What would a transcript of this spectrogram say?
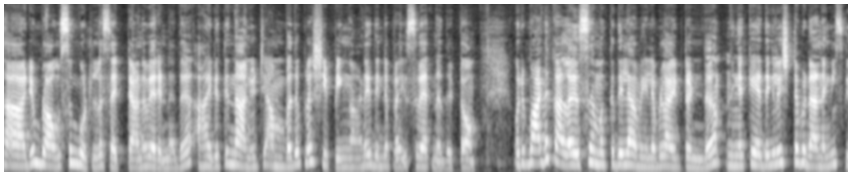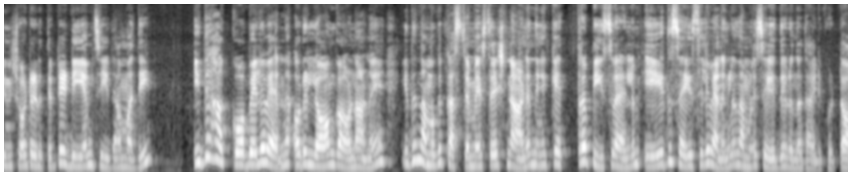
സാരിയും ബ്ലൗസും കൂട്ടുള്ള സെറ്റാണ് വരുന്നത്. ആയിരത്തി നാനൂറ്റി അമ്പത് പ്ലസ് ഷിപ്പിംഗ് ആണ് ഇതിന്റെ പ്രൈസ് വരുന്നത് കേട്ടോ ഒരുപാട് കളേഴ്സ് നമുക്കിതിൽ അവൈലബിൾ ആയിട്ടുണ്ട്. നിങ്ങൾക്ക് ഏതെങ്കിലും ഇഷ്ടപ്പെടുകയാണെങ്കിൽ സ്ക്രീൻഷോട്ട് എടുത്തിട്ട് ഡി എം ചെയ്താൽ മതി. ഇത് ഹക്കോബയിൽ വരുന്ന ഒരു ലോങ് ഗൗൺ ആണ്. ഇത് നമുക്ക് കസ്റ്റമൈസേഷൻ ആണ്. നിങ്ങൾക്ക് എത്ര പീസ് വേണമെങ്കിലും ഏത് സൈസിൽ വേണമെങ്കിലും നമ്മൾ ചെയ്ത് തരുന്നതായിരിക്കും കേട്ടോ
